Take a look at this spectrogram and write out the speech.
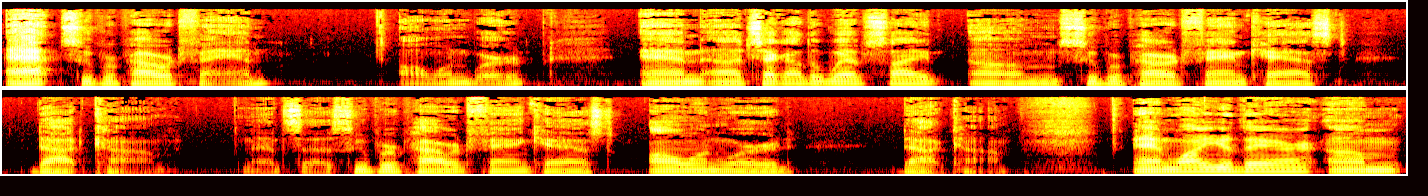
at superpoweredfan, all one word. And uh, check out the website, um, superpoweredfancast.com. That's uh, superpoweredfancast, all one word, dot com. And while you're there, um,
